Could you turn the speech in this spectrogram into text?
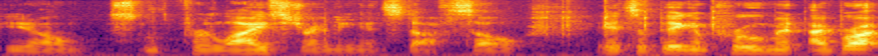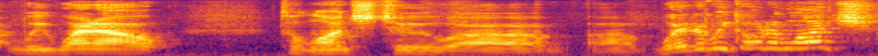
you know, for live streaming and stuff. So it's a big improvement. I brought. We went out to lunch to. Uh, uh, where did we go to lunch?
